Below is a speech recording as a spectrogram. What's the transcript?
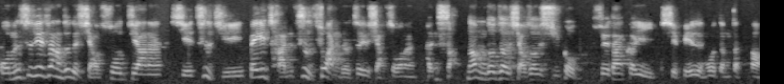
我们世界上这个小说家呢，写自己悲惨自传的这些小说呢很少。那我们都知道小说是虚构嘛，所以他可以写别人或等等啊。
